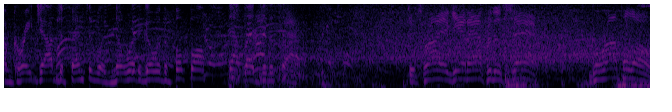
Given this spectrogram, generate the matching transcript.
A great job defensively. Nowhere to go with the football. That led to the sack. To try again after the sack. Garoppolo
